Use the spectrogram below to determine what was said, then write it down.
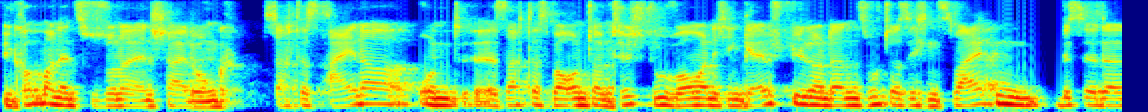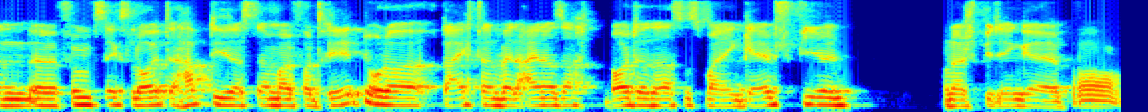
Wie kommt man denn zu so einer Entscheidung? Sagt das einer und äh, sagt das mal unterm Tisch, du wollen wir nicht in Gelb spielen und dann sucht er sich einen zweiten, bis ihr dann äh, fünf, sechs Leute habt, die das dann mal vertreten? Oder reicht dann, wenn einer sagt, Leute, lass uns mal in Gelb spielen und dann spielt er in Gelb? Ja.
